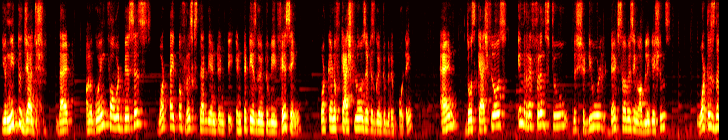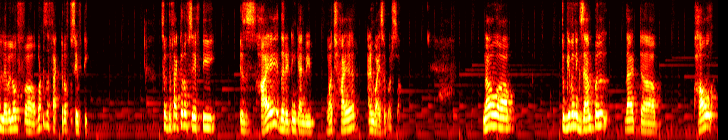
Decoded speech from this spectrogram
you need to judge that on a going forward basis, what type of risks that the entity, entity is going to be facing, what kind of cash flows it is going to be reporting, and those cash flows in reference to the scheduled debt servicing obligations, what is the level of, uh, what is the factor of safety? So if the factor of safety is high, the rating can be much higher and vice versa. Now, uh, to give an example that uh, how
